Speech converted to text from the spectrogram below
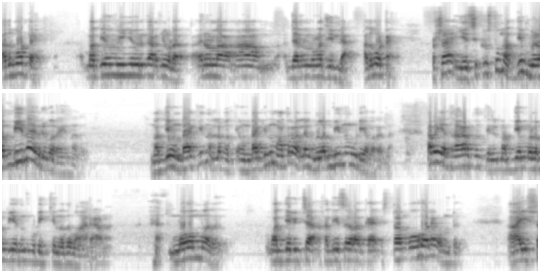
അത് പോട്ടെ. മദ്യവും വീഞ്ഞും ഇവർക്ക് അറിഞ്ഞുകൂടാ അതിനുള്ള ആ ജനറലുള്ള ജില്ല അത് പോട്ടെ. പക്ഷെ യേശുക്രിസ്തു മദ്യം വിളമ്പിയെന്നാണ് ഇവർ പറയുന്നത്. മദ്യം ഉണ്ടാക്കി നല്ല മദ്യം ഉണ്ടാക്കിയെന്ന് മാത്രമല്ല വിളമ്പിയെന്നും കൂടിയാ പറയുന്നത്. അപ്പൊ യഥാർത്ഥത്തിൽ മദ്യം വിളമ്പിയെന്നും കുടിക്കുന്നതും ആരാണ്? മുഹമ്മദ് മദ്യപിച്ച ഹദീസുകളൊക്കെ ഇഷ്ടംപോലെ ഉണ്ട്. ആയിഷ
